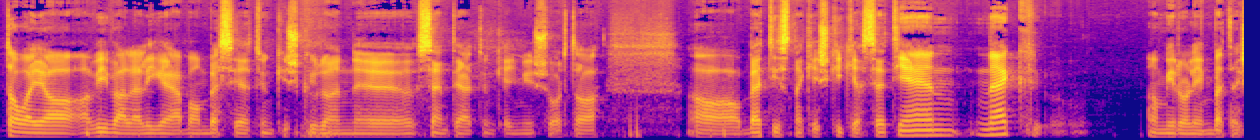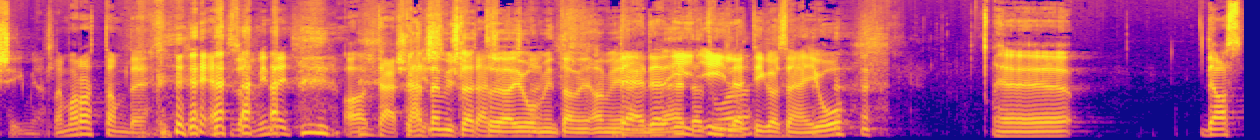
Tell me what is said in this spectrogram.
tavaly a, a Vivala Ligában beszéltünk is külön, ö, szenteltünk egy műsort a, a Betisnek és Kike Setjennek, amiről én betegség miatt lemaradtam, de ez a mindegy. A Tehát nem is lett olyan jó, mint ami- ami De, de így, így volna. lett igazán jó. De azt,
